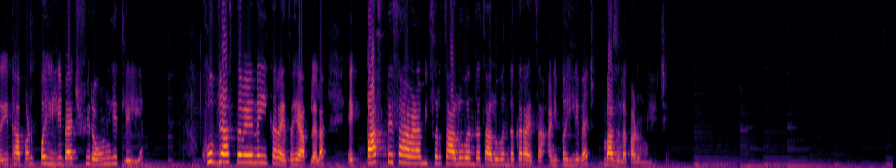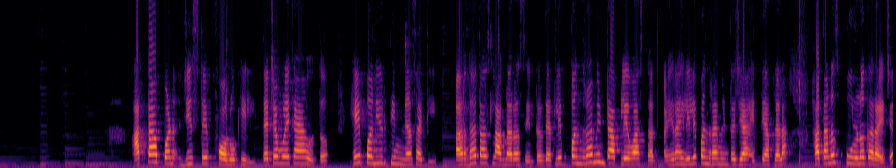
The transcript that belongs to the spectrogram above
तर इथं आपण पहिली बॅच फिरवून घेतलेली आहे. खूप जास्त वेळ नाही करायचं हे आपल्याला. एक पाच ते सहा वेळा मिक्सर चालू बंद चालू बंद करायचा आणि पहिली बॅच बाजूला काढून घ्यायची. आता आपण जी स्टेप फॉलो केली त्याच्यामुळे काय होतं हे पनीर तिमण्यासाठी अर्धा तास लागणार असेल तर त्यातले पंधरा मिनिटं आपले वाचतात आणि राहिलेले पंधरा मिनिटं जे आहेत ते आपल्याला हातानच पूर्ण करायचे.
